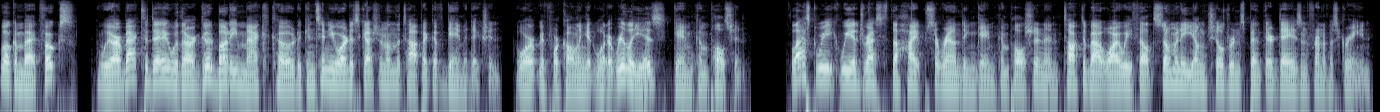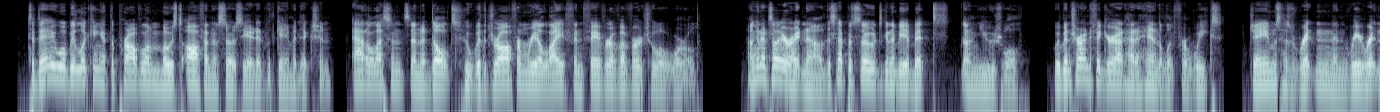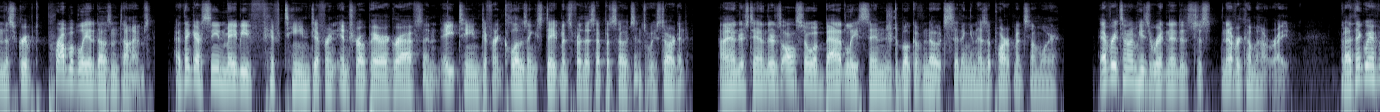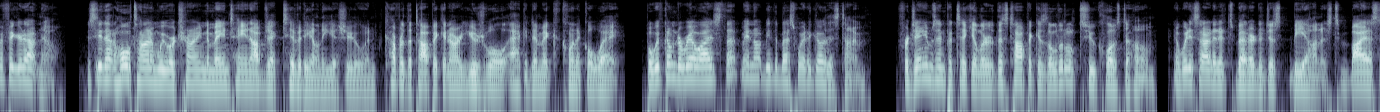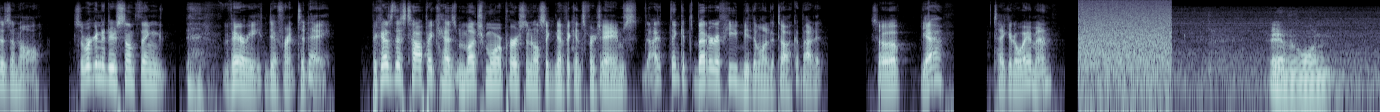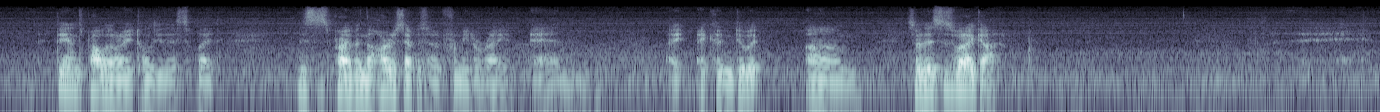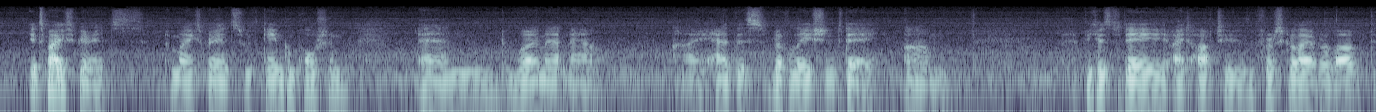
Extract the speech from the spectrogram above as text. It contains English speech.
Welcome back, folks. We are back today with our good buddy Mac Ko to continue our discussion on the topic of game addiction, or if we're calling it what it really is, game compulsion. Last week, we addressed the hype surrounding game compulsion and talked about why we felt so many young children spent their days in front of a screen. Today, we'll be looking at the problem most often associated with game addiction adolescents and adults who withdraw from real life in favor of a virtual world. I'm going to tell you right now, this episode's going to be a bit unusual. We've been trying to figure out how to handle it for weeks. James has written and rewritten the script probably a dozen times. I think I've seen maybe 15 different intro paragraphs and 18 different closing statements for this episode since we started. I understand there's also a badly singed book of notes sitting in his apartment somewhere. Every time he's written it, it's just never come out right. But I think we have it figured out now. You see, that whole time we were trying to maintain objectivity on the issue and cover the topic in our usual academic, clinical way. But we've come to realize that may not be the best way to go this time. For James in particular, this topic is a little too close to home, and we decided it's better to just be honest, biases and all. So we're going to do something very different today. Because this topic has much more personal significance for James, I think it's better if he'd be the one to talk about it. So, yeah, take it away, man. Hey everyone. Dan's probably already told you this, but this has probably been the hardest episode for me to write, and I, I couldn't do it. Um, so this is what I got. It's my experience. My experience with game compulsion and where I'm at now. I had this revelation today. Um, because today I talked to the first girl I ever loved.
